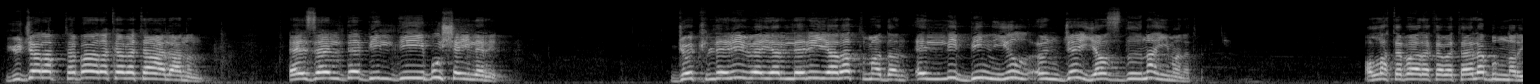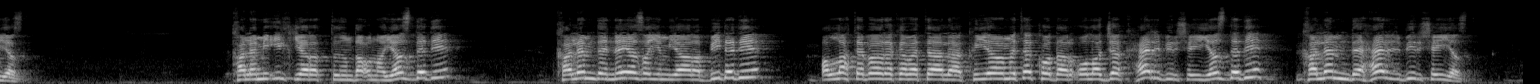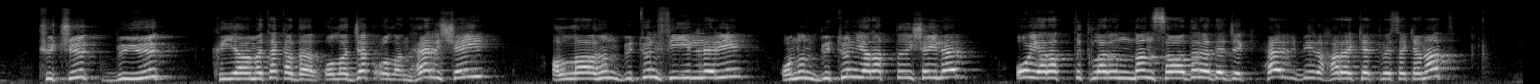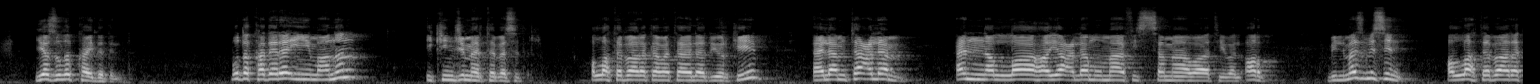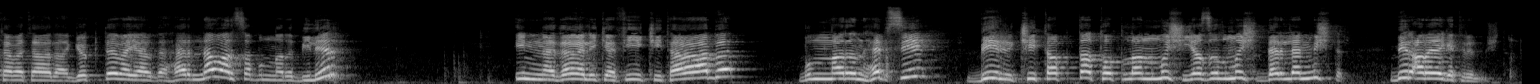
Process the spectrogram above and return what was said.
Yüce Rab Tebareke ve Teala'nın ezelde bildiği bu şeyleri, gökleri ve yerleri yaratmadan 50 bin yıl önce yazdığına iman etmek. Allah Tebareke ve Teala bunları yazdı. Kalemi ilk yarattığında ona yaz dedi. Kalemde ne yazayım ya Rabbi dedi. Allah Tebareke ve Teala kıyamete kadar olacak her bir şeyi yaz dedi. Kalem de her bir şeyi yazdı. Küçük, büyük, kıyamete kadar olacak olan her şey Allah'ın bütün fiilleri, onun bütün yarattığı şeyler o yarattıklarından sadır edecek her bir hareket ve sekenat yazılıp kaydedildi. Bu da kadere imanın ikinci mertebesidir. Allah Tebareke ve Teala diyor ki Elem te'lem ennallaha ya'lemu ma fis semavati vel ard Bilmez misin? Allah Tebareke ve Teala gökte ve yerde her ne varsa bunları bilir. İnne zâlike fi kitab Bunların hepsi bir kitapta toplanmış, yazılmış, derlenmiştir. Bir araya getirilmiştir.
